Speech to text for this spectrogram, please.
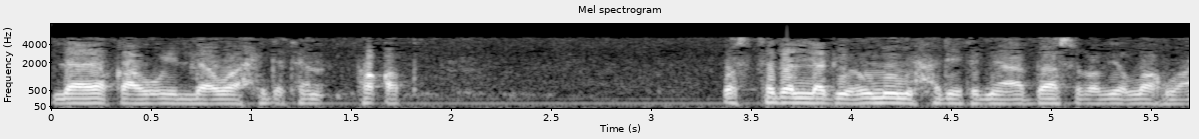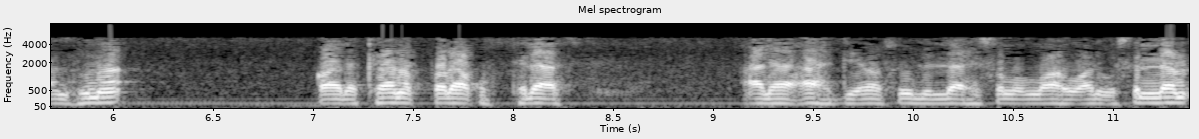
لا يقع إلا واحدة فقط. واستدل بعموم حديث ابن عباس رضي الله عنهما قال كان الطلاق الثلاث على عهد رسول الله صلى الله عليه وسلم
